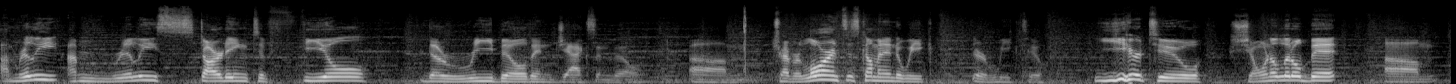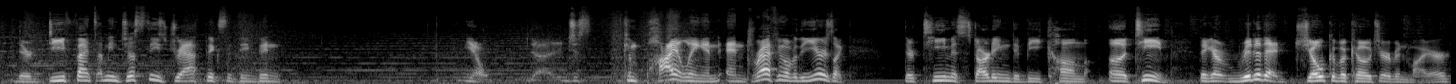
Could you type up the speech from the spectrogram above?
I'm really, I'm really starting to feel the rebuild in Jacksonville. Um, Trevor Lawrence is coming into week or week two, year two, showing a little bit. Um, their defense. I mean, just these draft picks that they've been you know, uh, just compiling and, and drafting over the years, like their team is starting to become a team. They got rid of that joke of a coach, Urban Meyer,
